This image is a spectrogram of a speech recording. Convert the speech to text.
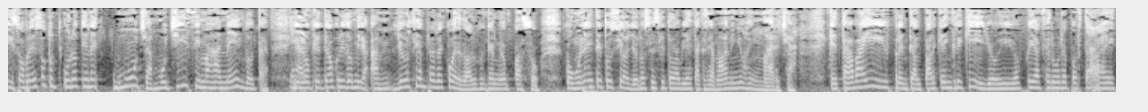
y sobre eso tú- uno tiene muchas, muchísimas anécdotas. Y lo que te ha ocurrido, mira, a mí- yo siempre recuerdo algo que me pasó con una institución, yo no sé si todavía está, que se llamaba Niños en Marcha, que estaba ahí frente al parque en Criquillo y yo fui a hacer un reportaje.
